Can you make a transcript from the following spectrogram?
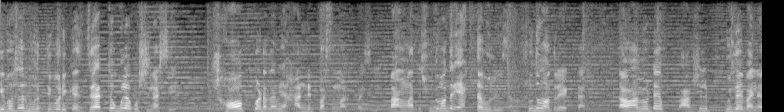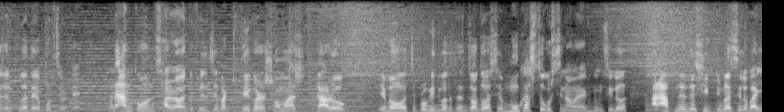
এবছর ভর্তি পরীক্ষায় যতগুলো কোশ্চেন আসছে, সব কটাতে আমি হান্ড্রেড পার্সেন্ট মার্ক পাইছি। বাংলাতে শুধুমাত্র একটা ভুল গেছিলাম শুধুমাত্র একটা। তাও আমি ওটা আসলে খুঁজে পাইনি, আসলে কোথা থেকে পড়ছে ওটা। মানে আনকমন সারা হয়তো ফেলছে বাট যে করে সমাস কারক এবং হচ্ছে প্রকৃতি বলতে যত আছে মুখাস্ত কোশ্চেন আমার একদম ছিল। আর আপনার যে সিটগুলো ছিল ভাই,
